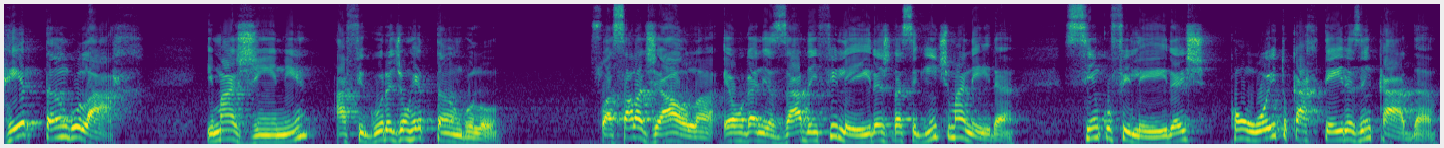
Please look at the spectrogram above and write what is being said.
retangular. Imagine a figura de um retângulo sua sala de aula é organizada em fileiras da seguinte maneira: cinco fileiras com oito carteiras em cada.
